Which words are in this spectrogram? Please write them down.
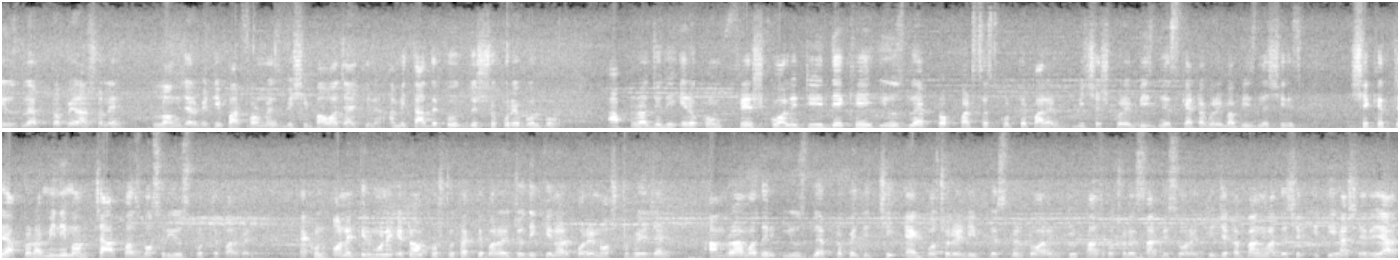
ইউজ ল্যাপটপের আসলে লং লংজারভিটি পারফরমেন্স বেশি পাওয়া যায় কিনা। আমি তাদেরকে উদ্দেশ্য করে বলব আপনারা যদি এরকম ফ্রেশ কোয়ালিটি দেখে ইউজ ল্যাপটপ পারচেস করতে পারেন, বিশেষ করে বিজনেস ক্যাটাগরি বা বিজনেস সিরিজ সেক্ষেত্রে আপনারা মিনিমাম চার পাঁচ বছর ইউজ করতে পারবেন। এখন অনেকের মনে এটাও প্রশ্ন থাকতে পারে, যদি কেনার পরে নষ্ট হয়ে যায়, আমরা আমাদের ইউজ ল্যাপটপে দিচ্ছি এক বছরের রিপ্লেসমেন্ট ওয়ারেন্টি পাঁচ বছরের সার্ভিস ওয়ারেন্টি যেটা বাংলাদেশের ইতিহাসে রেয়ার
